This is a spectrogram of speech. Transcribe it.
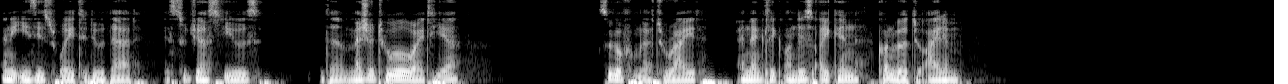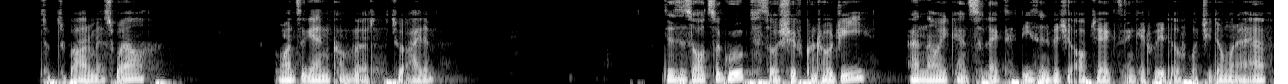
And the easiest way to do that is to just use the measure tool right here. So go from left to right and then click on this icon, convert to item. Top to bottom as well. Once again, convert to item. This is also grouped, so Shift Control G, and now you can select these individual objects and get rid of what you don't want to have.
